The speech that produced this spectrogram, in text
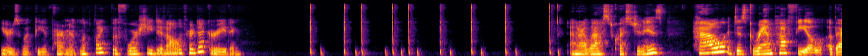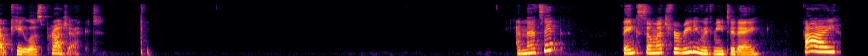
Here's what the apartment looked like before she did all of her decorating. And our last question is How does Grandpa feel about Kayla's project? And that's it. Thanks so much for reading with me today. Bye.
